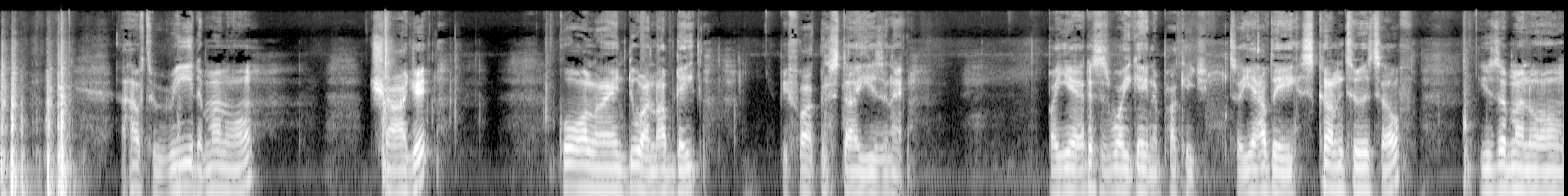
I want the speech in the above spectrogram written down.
I have to read the manual charge it go online do an update before I can start using it. But yeah this is what you get in the package. So you have the scan tool itself user manual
